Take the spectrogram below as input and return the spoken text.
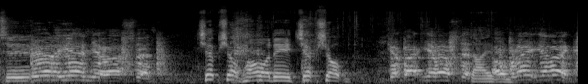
two. Do it again, you bastard. Chip shop holiday, chip shop Get back, you bastard. Diving. I'll break your legs.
